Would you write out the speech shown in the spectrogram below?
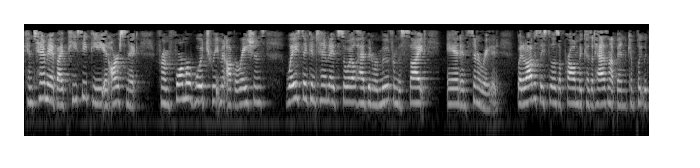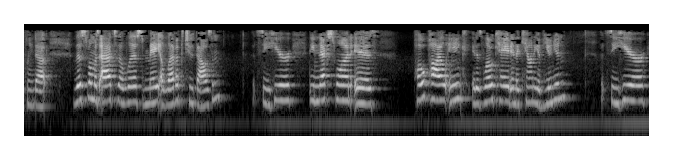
contaminated by PCP and arsenic from former wood treatment operations. Waste and contaminated soil have been removed from the site and incinerated. But it obviously still is a problem because it has not been completely cleaned up. This one was added to the list May 11th, 2000. Let's see here. The next one is Popile Inc. It is located in the county of Union. Let's see here.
